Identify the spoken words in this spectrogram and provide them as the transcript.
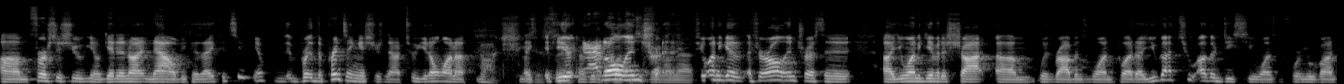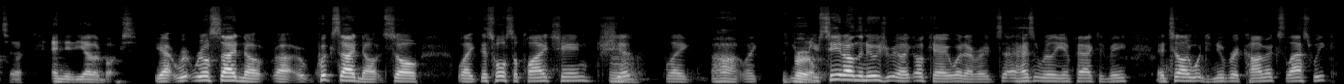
Um, first issue, you know, get in on it now because I could see, you know, the, the printing issues now too. You don't want to oh, like if you're at all interested, if you want to get, if you're all interested in it, uh, you want to give it a shot um, with Robin's one. But uh, you got two other DC ones before we move on to any of the other books. Yeah, r- real side note, uh, quick side note. So like this whole supply chain shit, mm. like, uh, like it's brutal. You see it on the news, you're like, okay, whatever. It's, it hasn't really impacted me until I went to Newbury Comics last week.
